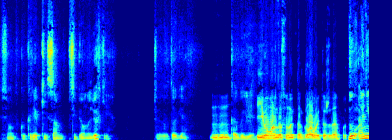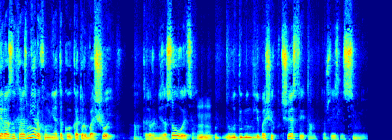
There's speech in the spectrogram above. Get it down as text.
все он такой крепкий, сам себе он легкий. Что в итоге Мгм. Как бы И его можно засунуть над головой тоже, да? Вот Ну, они разных размеров. У меня такой, который большой, который не засовывается. Мгм. Ну, вот именно для больших путешествий, там, потому что если с, семьей,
